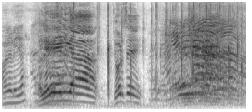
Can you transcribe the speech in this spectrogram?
Hallelujah. হালেলুয়া। জোরসে।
